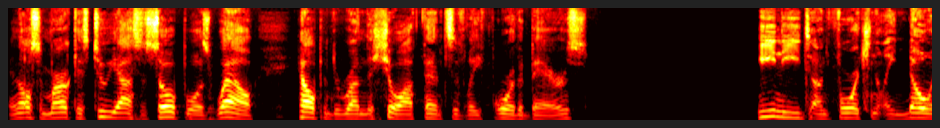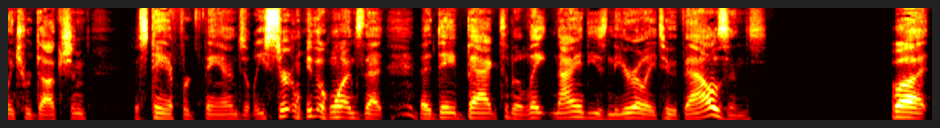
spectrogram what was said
And also Marcus Tuiasosopo as well, helping to run the show offensively for the Bears. He needs, unfortunately, no introduction to Stanford fans, at least certainly the ones that, that date back to the late 90s and the early 2000s. But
